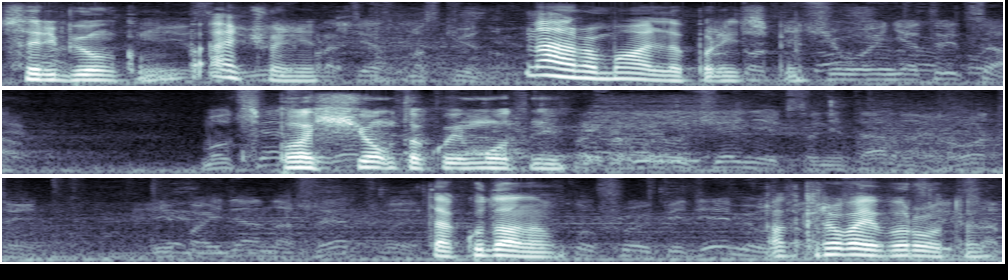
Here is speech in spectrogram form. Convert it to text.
С ребенком. А, чё нет? Нормально, в принципе. С плащом такой модный. Так, куда нам? Открывай ворота.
